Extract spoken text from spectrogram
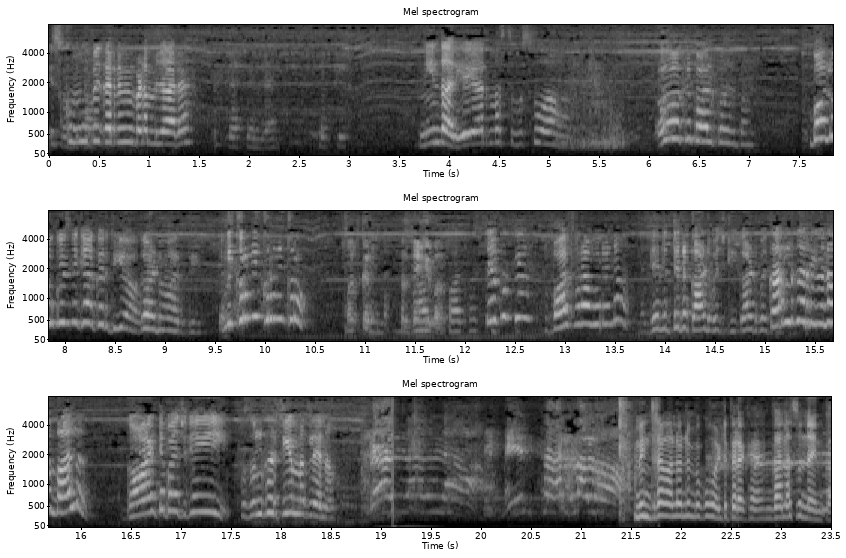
इसको मुँह पे करने में बड़ा मज़ा आ रहा है। नींद आ रही है यार मस्त मस्त हुआ ओ के बाल बाल बाल। बालों को इसने क्या कर दिया? गांड मार दी। नहीं करो नहीं करो नहीं करो मत कर बस देंगे बात देखो क्या? बाल खराब हो रहे ना? देने तेरे गांड बज गई गांड बज कर्ल कर रही हो ना बाल? गांठ बज गई। फजूल खर्ची मत लेना। मिंत्रा वालों ने मेरे को होल्ड पे रखा है। गाना सुनना इनका।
